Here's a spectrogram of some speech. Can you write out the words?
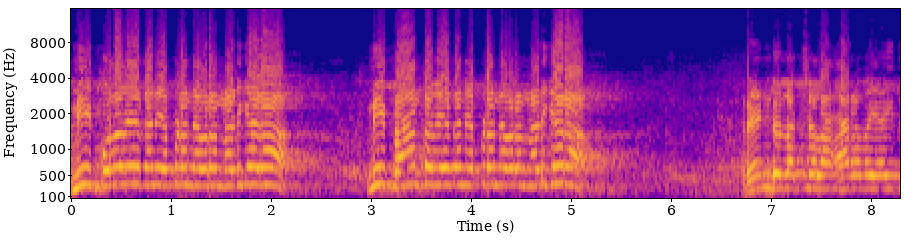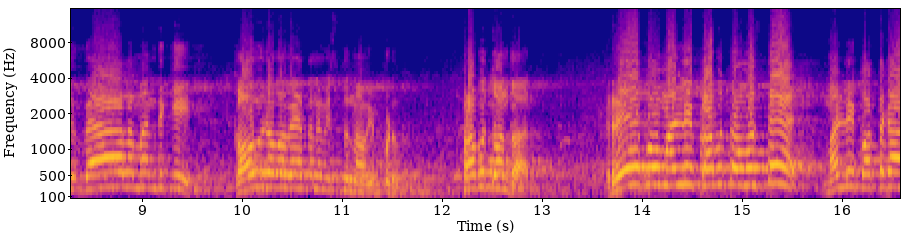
మీ కులం ఏదని ఎప్పుడన్నా ఎవరన్నా అడిగారా? మీ ప్రాంతం ఏదని ఎప్పుడన్నా ఎవరన్నా అడిగారా? రెండు లక్షల అరవై ఐదు వేల మందికి గౌరవ వేతనం ఇస్తున్నాం ఇప్పుడు ప్రభుత్వం ద్వారా. రేపు మళ్ళీ ప్రభుత్వం వస్తే మళ్ళీ కొత్తగా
